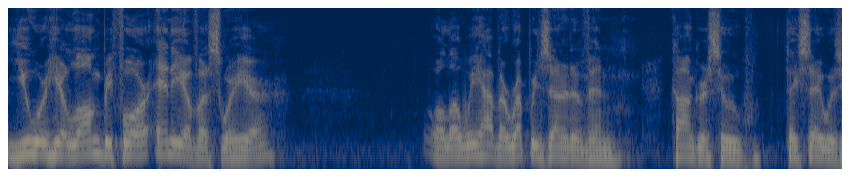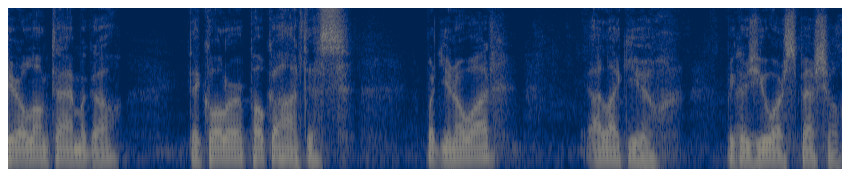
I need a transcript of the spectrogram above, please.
You were here long before any of us were here. Although we have a representative in Congress who they say was here a long time ago. They call her Pocahontas. But you know what? I like you because you are special.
